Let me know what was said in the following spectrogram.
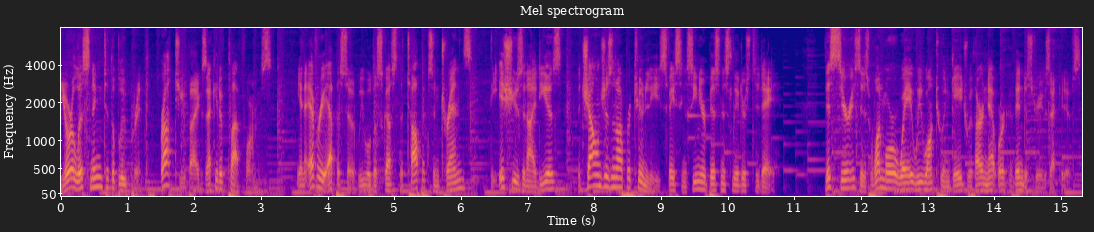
You're listening to The Blueprint, brought to you by Executive Platforms. In every episode, we will discuss the topics and trends, the issues and ideas, the challenges and opportunities facing senior business leaders today. This series is one more way we want to engage with our network of industry executives.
